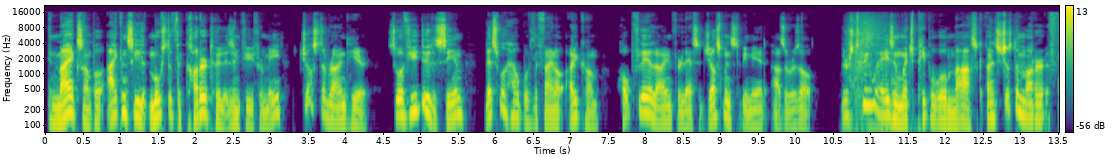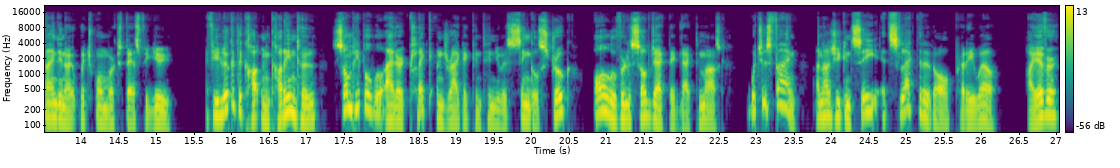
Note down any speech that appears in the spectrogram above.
In my example, I can see that most of the cutter tool is in view for me just around here. So if you do the same, this will help with the final outcome, hopefully allowing for less adjustments to be made as a result. There's two ways in which people will mask and it's just a matter of finding out which one works best for you. If you look at the cut and cutting tool, some people will either click and drag a continuous single stroke all over the subject they'd like to mask, which is fine, and as you can see, it selected it all pretty well. However,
